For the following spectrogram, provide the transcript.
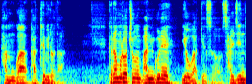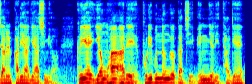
함과 같음이로다. 그러므로 주 만군의 여호와께서 살진 자를 발휘하게 하시며 그의 영화 아래에 불이 붙는 것 같이 맹렬히 타게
